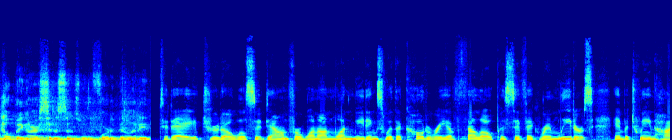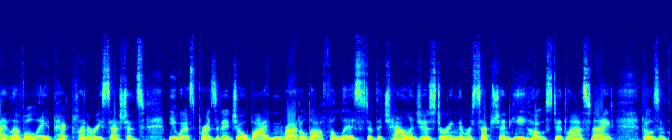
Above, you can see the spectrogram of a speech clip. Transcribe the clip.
helping our citizens with affordability. Today, Trudeau will sit down for one on one meetings with a coterie of fellow Pacific Rim leaders in between high level APEC plenary sessions. U.S. President Joe Biden rattled off a list of the challenges during the reception he hosted last night. Those include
